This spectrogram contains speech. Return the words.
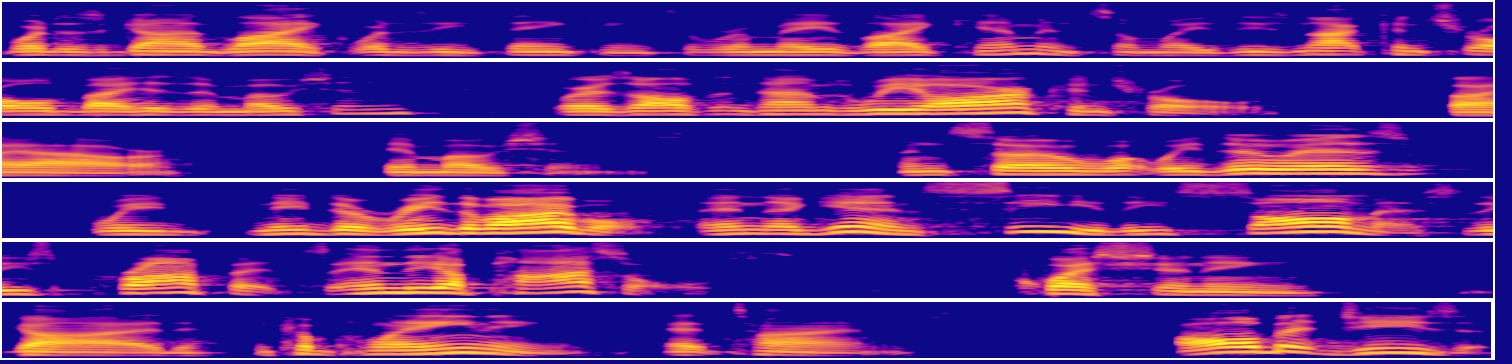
What is god like? What is he thinking? So we're made like him in some ways. He's not controlled by his emotions whereas oftentimes we are controlled by our emotions. And so what we do is we need to read the bible and again see these psalmists these prophets and the apostles questioning god and complaining at times all but jesus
